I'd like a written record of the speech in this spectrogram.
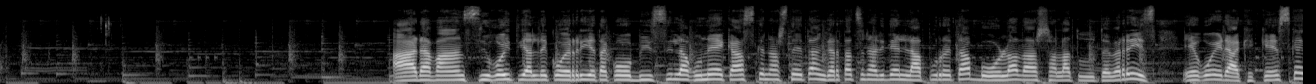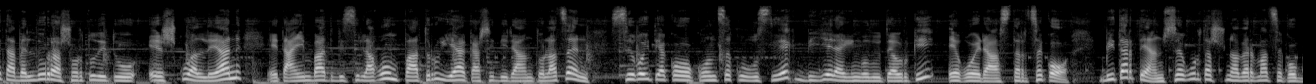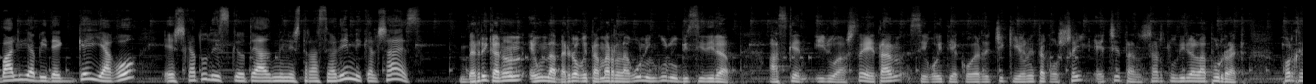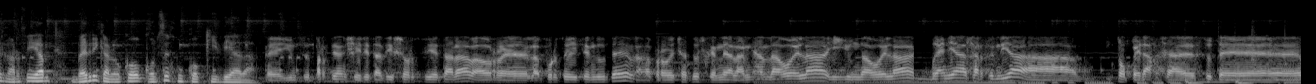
Araban zigoitialdeko herrietako bizilagunek azken asteetan gertatzen ari den lapurreta bolada salatu dute berriz. Egoerak kezka eta beldurra sortu ditu eskualdean eta hainbat bizilagun patruiak hasi dira antolatzen. Zigoitiako kontzeku guztiek bilera egingo dute aurki egoera aztertzeko. Bitartean segurtasuna bermatzeko baliabide gehiago eskatu dizkiote administrazioari Mikel Saez. Berrikanon eunda berrogeta mar lagun inguru bizi dira. Azken hiru asteetan, zigoitiako herri txiki honetako sei etxetan sartu dira lapurrak. Jorge García berrikanoko kontzejuko kidea da. E, Juntzu partidan xiretatik sortzietara, ba, horre lapurtu egiten dute, ba, aprobetsatuz jendea lanean dagoela, ilun dagoela, baina sartzen dira topera, osea, ez dute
